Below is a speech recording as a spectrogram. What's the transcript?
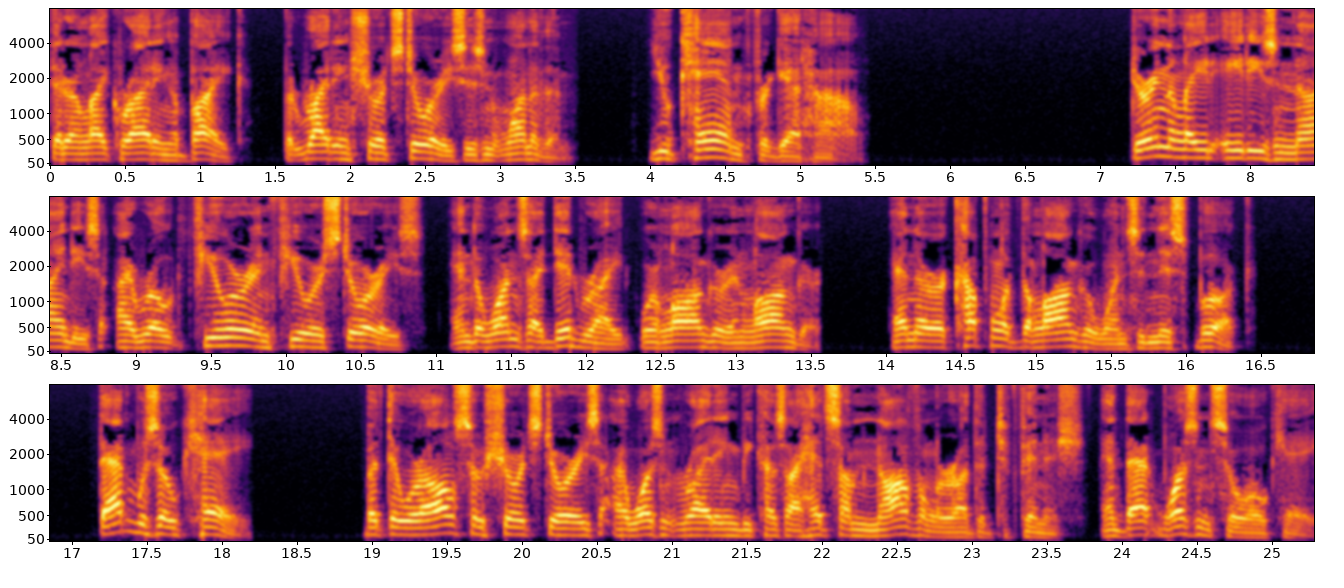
that are like riding a bike, but writing short stories isn't one of them. You can forget how. During the late 80s and 90s, I wrote fewer and fewer stories, and the ones I did write were longer and longer, and there are a couple of the longer ones in this book. That was okay but there were also short stories I wasn't writing because I had some novel or other to finish, and that wasn't so okay.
